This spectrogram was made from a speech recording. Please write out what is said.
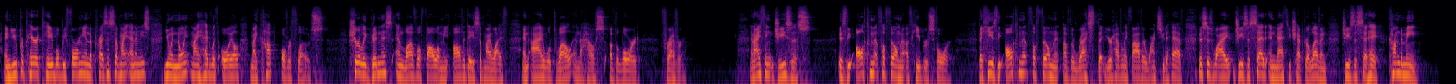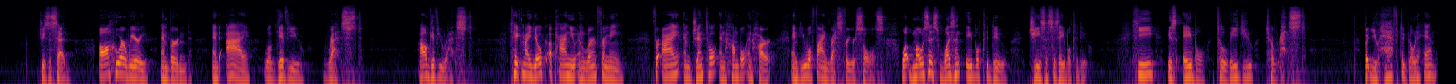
And you prepare a table before me in the presence of my enemies. You anoint my head with oil, my cup overflows. Surely goodness and love will follow me all the days of my life, and I will dwell in the house of the Lord forever. And I think Jesus is the ultimate fulfillment of Hebrews 4. That he is the ultimate fulfillment of the rest that your heavenly Father wants you to have. This is why Jesus said in Matthew chapter 11, Jesus said, Hey, come to me. Jesus said, All who are weary and burdened, and I will give you rest. I'll give you rest. Take my yoke upon you and learn from me, for I am gentle and humble in heart, and you will find rest for your souls. What Moses wasn't able to do, Jesus is able to do. He is able to lead you to rest. But you have to go to Him.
